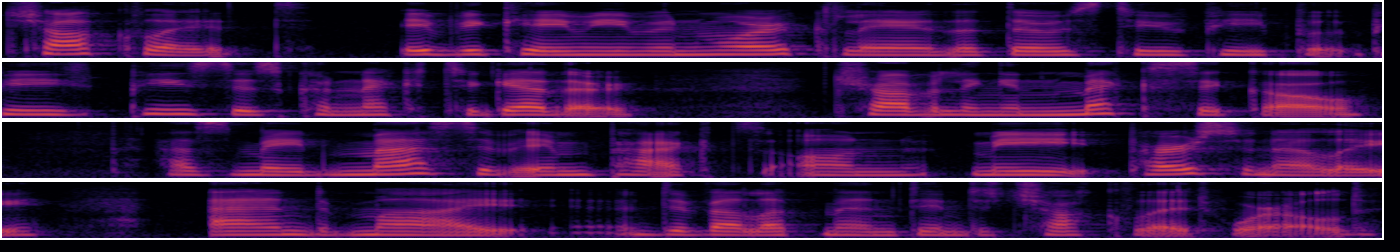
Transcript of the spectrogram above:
chocolate, it became even more clear that those two people, pieces connect together. Traveling in Mexico has made massive impacts on me personally and my development in the chocolate world.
